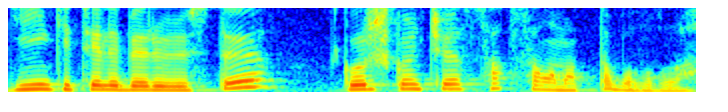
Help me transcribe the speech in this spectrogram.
кийинки теле берүүбүздө көрүшкөнчө сак саламатта болгула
